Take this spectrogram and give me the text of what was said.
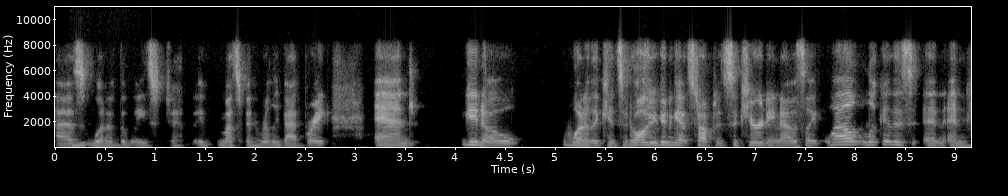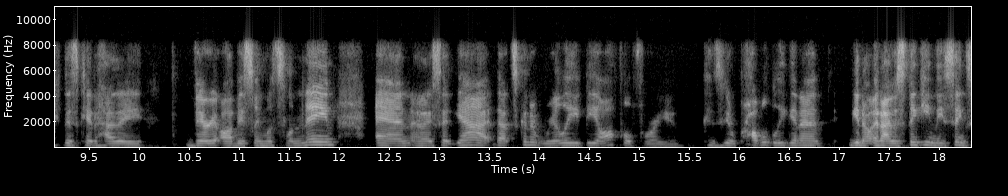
as mm -hmm. one of the ways to, it must have been a really bad break. And, you know, one of the kids said, oh, you're going to get stopped at security. And I was like, well, look at this. And, and this kid had a very obviously Muslim name. And, and I said, yeah, that's going to really be awful for you because you're probably going to, you know, and I was thinking these things.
